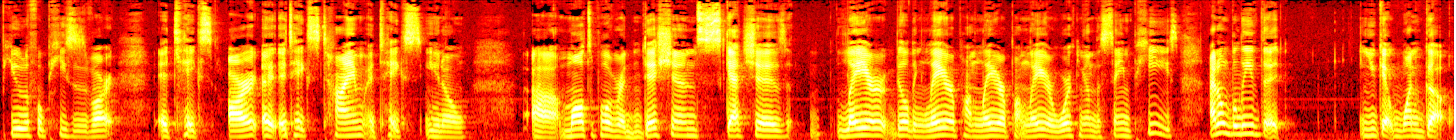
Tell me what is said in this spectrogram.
beautiful pieces of art, it takes art, it takes time, it takes, you know, uh, multiple renditions, sketches, layer, building layer upon layer upon layer, working on the same piece. I don't believe that you get one go.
